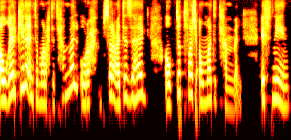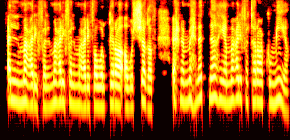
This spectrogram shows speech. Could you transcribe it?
أو غير كذا أنت ما راح تتحمل وراح بسرعة تزهق أو بتطفش أو ما تتحمل. اثنين المعرفة المعرفة المعرفة والقراءة والشغف. إحنا مهنتنا هي معرفة تراكمية.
